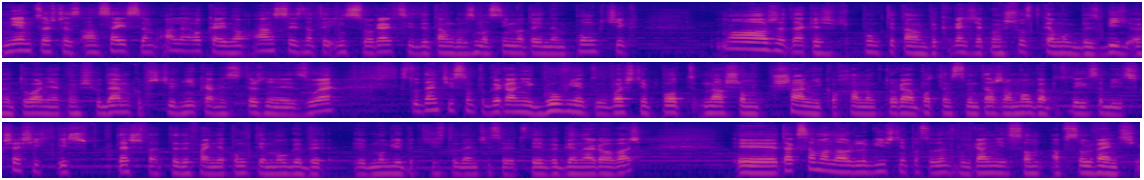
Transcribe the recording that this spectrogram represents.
Nie wiem co jeszcze z Anseisem, ale okej, no Anseis na tej insurekcji, gdy tam go wzmocnimy o ten jeden punkcik, może te jakieś punkty tam wykręcić, jakąś szóstkę mógłby zbić, ewentualnie jakąś siódemkę przeciwnika, więc to też nie jest złe. Studenci są tu grani głównie tu właśnie pod naszą Szani kochaną, która potem z cmentarza mogłaby tutaj sobie skrzesić i też wtedy fajne punkty mogłyby, y, mogliby ci studenci sobie tutaj wygenerować. Yy, tak samo analogicznie po studentów grani są absolwenci.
